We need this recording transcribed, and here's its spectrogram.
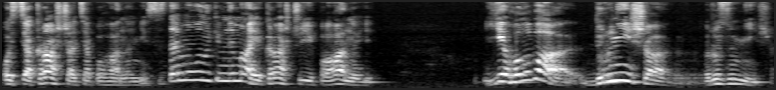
ось ця краща, а ця погана. Ні. Системи вуликів немає кращої і поганої. Є голова дурніша, розумніша.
